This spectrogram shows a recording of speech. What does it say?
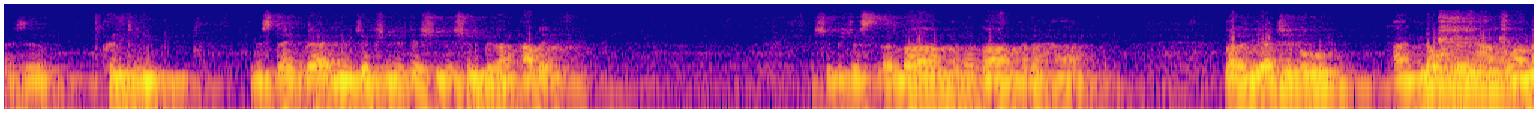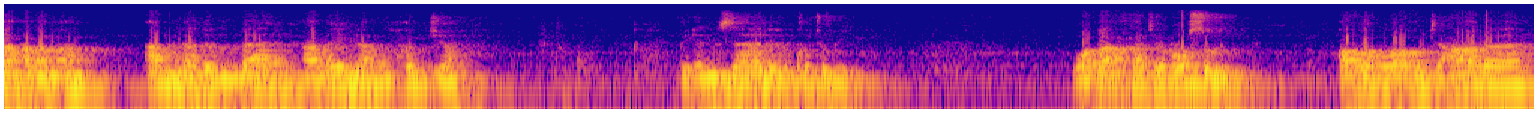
There's a printing mistake there in the Egyptian edition. It shouldn't be that alif. It should be just a lam and a lam and a ha. بَلْ يَجِبُ أن نؤمن ونعلم أن لله علينا الحجة بإنزال الكتب وبعثة الرسل قال الله تعالى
